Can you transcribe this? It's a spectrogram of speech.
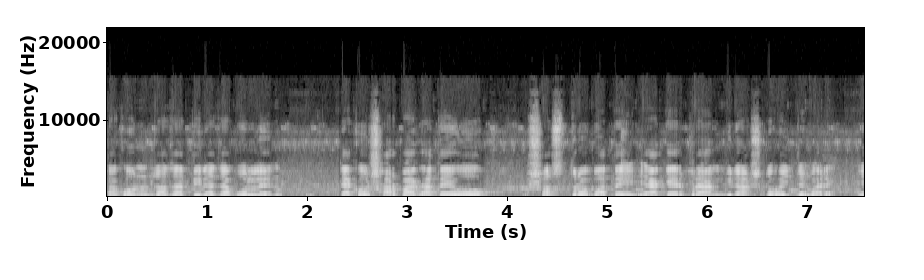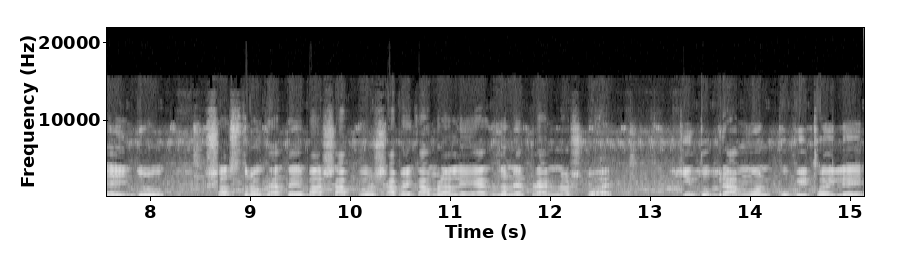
তখন যজাতি রাজা বললেন, দেখো, সর্পাঘাতে ও শস্ত্রপাতে একের প্রাণ বিনষ্ট হইতে পারে। এই দু শস্ত্রঘাতে বা সাপ, সাপে কামড়ালে একজনের প্রাণ নষ্ট হয়। কিন্তু ব্রাহ্মণ কুপিত হইলে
